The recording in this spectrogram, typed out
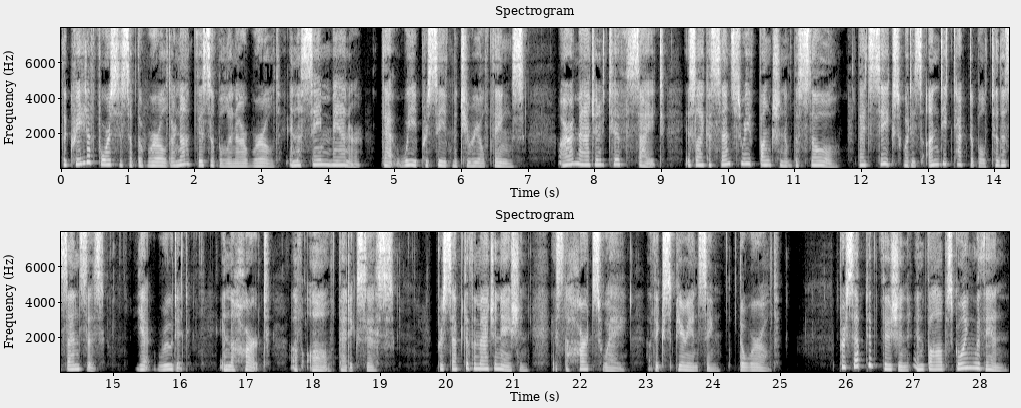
The creative forces of the world are not visible in our world in the same manner that we perceive material things. Our imaginative sight is like a sensory function of the soul that seeks what is undetectable to the senses, yet rooted in the heart of all that exists. Perceptive imagination is the heart's way of experiencing the world. Perceptive vision involves going within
